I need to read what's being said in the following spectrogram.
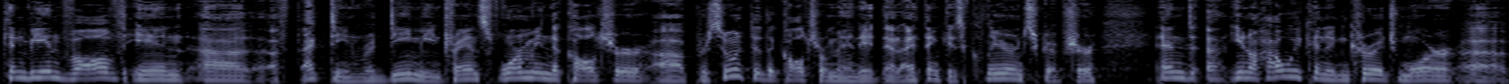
can be involved in uh, affecting, redeeming, transforming the culture uh, pursuant to the cultural mandate that I think is clear in Scripture, and uh, you know how we can encourage more uh,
